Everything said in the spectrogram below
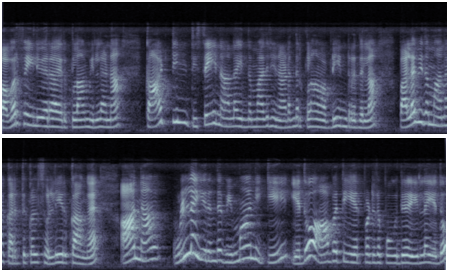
பவர் ஃபெயிலியராக இருக்கலாம், இல்லைன்னா காட்டின் திசையினால் இந்த மாதிரி நடந்திருக்கலாம் அப்படின்றதெல்லாம் பலவிதமான கருத்துக்கள் சொல்லியிருக்காங்க. ஆனால் உள்ளே இருந்த விமானிக்கு ஏதோ ஆபத்து ஏற்பட்டுற போகுது, இல்லை ஏதோ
